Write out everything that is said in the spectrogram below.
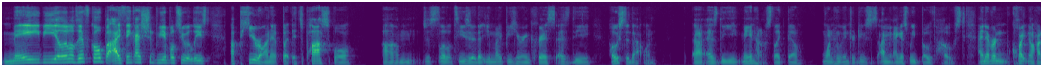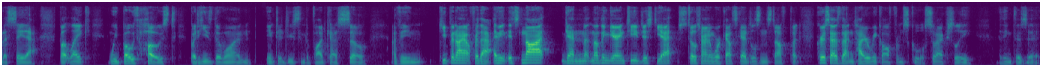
may be a little difficult, but I think I should be able to at least appear on it. But it's possible. Um, just a little teaser that you might be hearing Chris as the host of that one, uh, as the main host, like the one who introduces. I mean, I guess we both host. I never quite know how to say that, but like we both host, but he's the one introducing the podcast. So, I mean, keep an eye out for that. I mean, it's not again nothing guaranteed just yet. Still trying to work out schedules and stuff. But Chris has that entire week off from school, so actually, I think there's a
